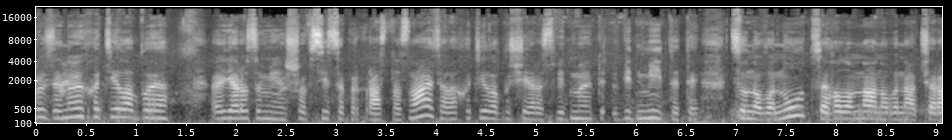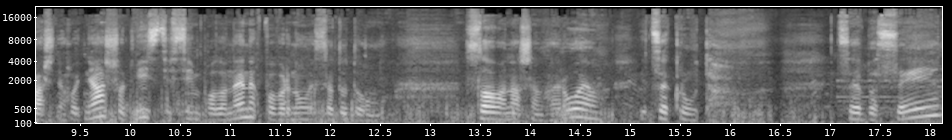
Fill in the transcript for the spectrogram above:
Друзі, ну і хотіла би, е, я розумію, що всі це прекрасно знають, але хотіла би ще раз відмити, відмітити цю новину. Це головна новина вчорашнього дня, що 207 полонених повернулися додому. Слава нашим героям! І це круто. Це басейн.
